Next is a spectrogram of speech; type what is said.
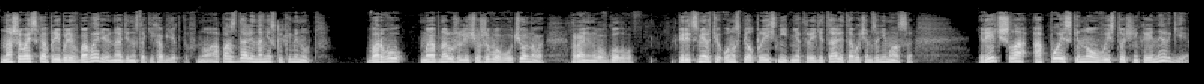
Наши войска прибыли в Баварию на один из таких объектов, но опоздали на несколько минут. Во рву мы обнаружили еще живого ученого, раненого в голову. Перед смертью он успел прояснить некоторые детали того, чем занимался. Речь шла о поиске нового источника энергии,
